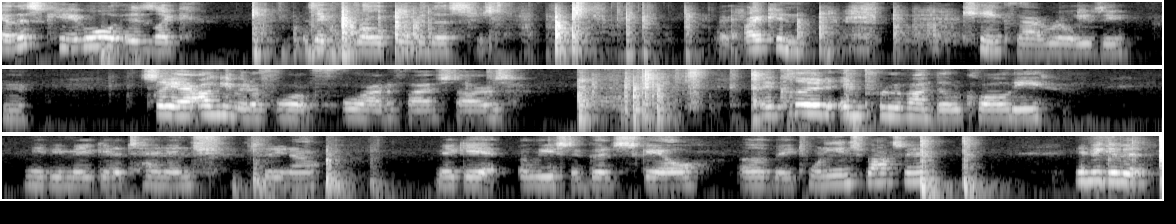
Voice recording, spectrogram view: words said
Yeah, this cable is like, is like rope. Look at this. Just, I can kink that real easy. Hmm. So yeah, I'll give it a four, four out of five stars. It could improve on build quality. Maybe make it a 10 inch, so you know, make it at least a good scale of a 20 inch box fan. Maybe give it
